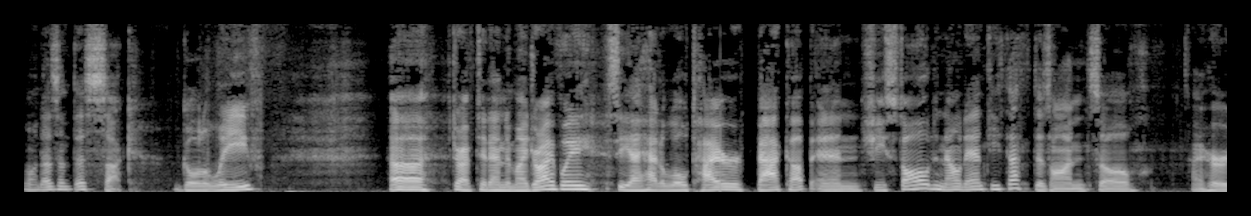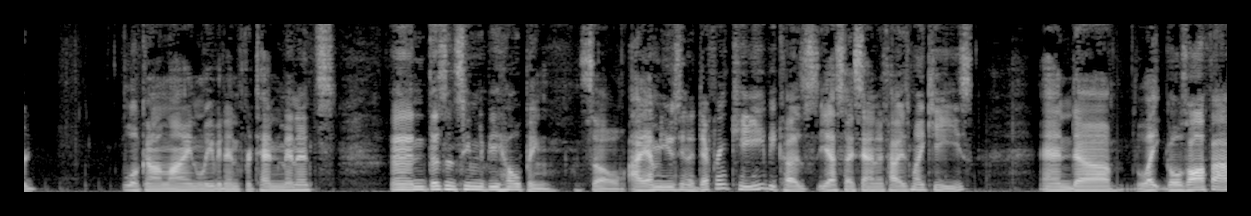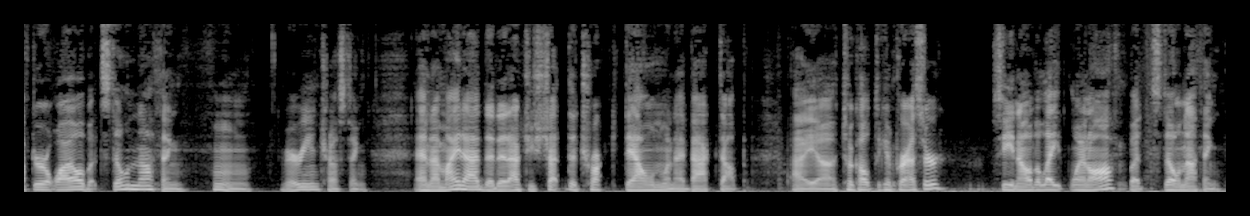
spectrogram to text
Well, doesn't this suck? Go to leave. Uh, drive to the end of my driveway. See, I had a low tire back up and she stalled and now the anti-theft is on. So I heard look online, leave it in for 10 minutes and doesn't seem to be helping. So I am using a different key because yes, I sanitize my keys and uh, light goes off after a while, but still nothing. Hmm, very interesting. And I might add that it actually shut the truck down when I backed up. I uh, took out the compressor. See, now the light went off, but still nothing.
